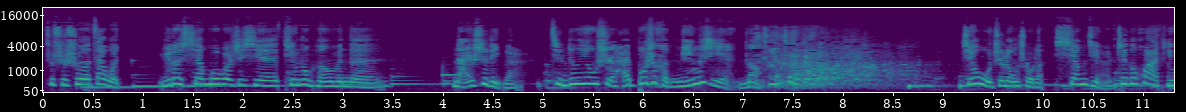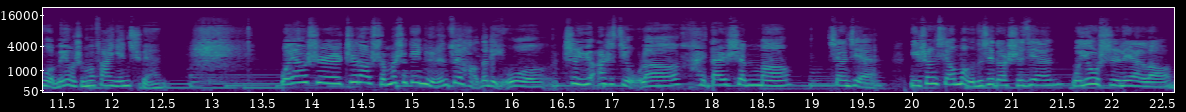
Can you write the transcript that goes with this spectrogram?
就是说，在我娱乐香饽饽这些听众朋友们的男士里边，竞争优势还不是很明显呢。九五之龙说了，香姐这个话题我没有什么发言权。我要是知道什么是给女人最好的礼物，至于二十九了还单身吗？香姐，你生小猛子这段时间，我又失恋了。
